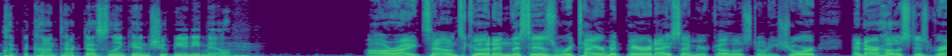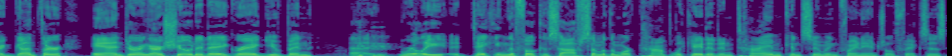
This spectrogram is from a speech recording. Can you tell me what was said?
click the contact us link and shoot me an email. All right, sounds good. And this is Retirement Paradise. I'm your co host, Tony Shore, and our host is Greg Gunther. And during our show today, Greg, you've been uh, really taking the focus off some of the more complicated and time consuming financial fixes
